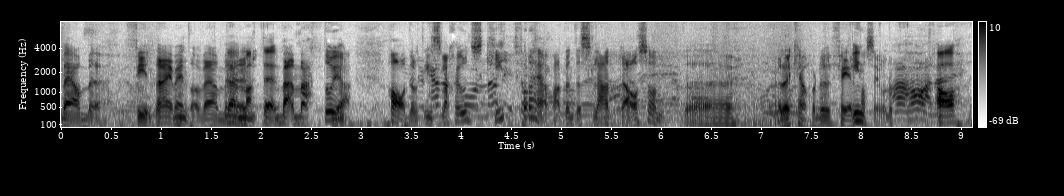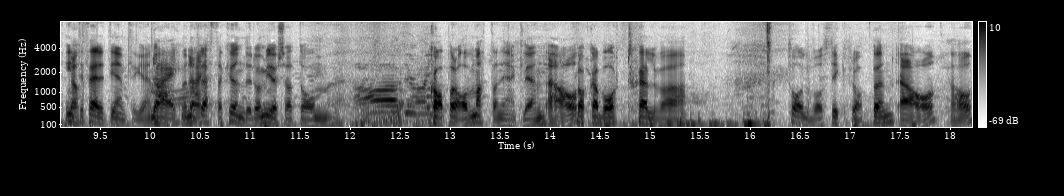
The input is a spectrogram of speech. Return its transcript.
värmefil... Nej, vad heter det? Värme, Värmemattor. Värmemattor, ja. Har du något installationskit för det här för att inte sladda och sånt? eh, eller kanske du är fel In- person? Ja, inte Ja. färdigt egentligen. Nej, Men de nej. flesta kunder de gör så att de kapar av mattan egentligen. Ja. Plockar bort själva 12 volt stickproppen. Ja, ja.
